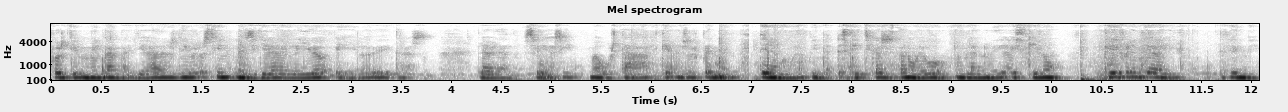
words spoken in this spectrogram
porque me encanta llegar a los libros sin ni siquiera haber leído eh, lo de detrás. La verdad, soy así, me gusta que me sorprendan. Tiene muy buena pinta. Es que chicas, está nuevo. En plan, no me digáis que no. ¿Qué diferencia hay? Decidme.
